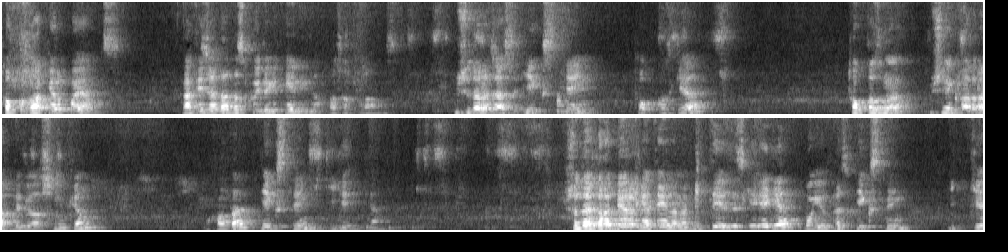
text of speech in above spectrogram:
to'qqizni olib kelib qo'yamiz. Natijada biz quyidagi tenglikni hosil qilamiz. Uch darajasi x teng to'qqizga to'qqizni uchning kvadrati deb yozish mumkin. Bu holda x teng ikkiga shunday qilib berilgan tenglama bitta ildizga ega bu ildiz x teng ikki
